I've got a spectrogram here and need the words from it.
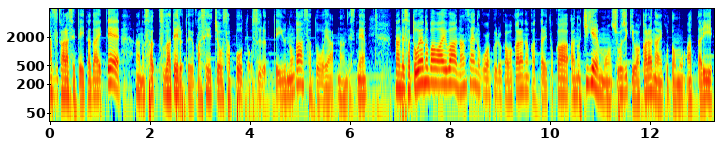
預からせていただいて、あの、育てるというか成長をサポートするっていうのが里親なんですね。なんで里親の場合は何歳の子が来るかわからなかったりとか、あの期限も正直わからないこともあったり、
